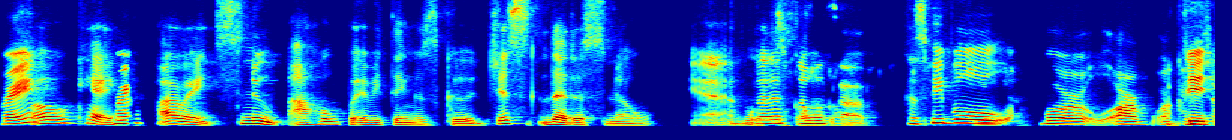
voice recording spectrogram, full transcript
Right? Okay. Right? All right. Snoop, I hope everything is good. Just let us know. Yeah. Let us know what's up. Because people yeah. were, are, are did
